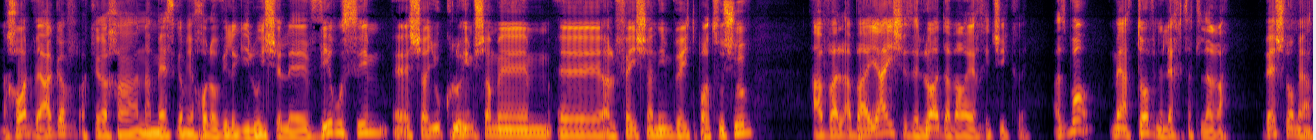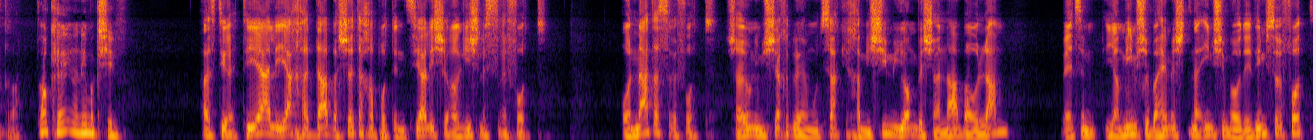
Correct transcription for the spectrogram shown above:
נכון, ואגב, הקרח הנמס גם יכול להוביל לגילוי של אה, וירוסים שהיו כלואים שם אלפי שנים והתפרצו שוב, אבל הבעיה היא שזה לא הדבר היחיד שיקרה. אז בוא, מהטוב נלך קצת לרע, ויש לא מעט רע. אוקיי, אני מקשיב. אז תראה, תהיה עלייה חדה בשטח הפוטנציאלי שרגיש לשריפות. עונת השרפות, שהיום נמשכת בממוצע כ-50 יום בשנה בעולם, בעצם ימים שבהם יש תנאים שמעודדים שרפות,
